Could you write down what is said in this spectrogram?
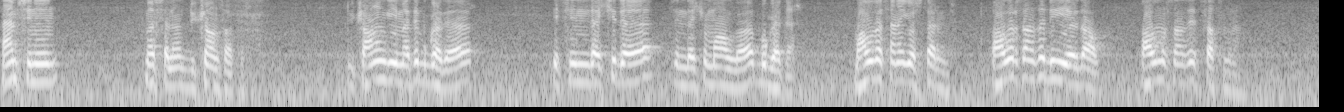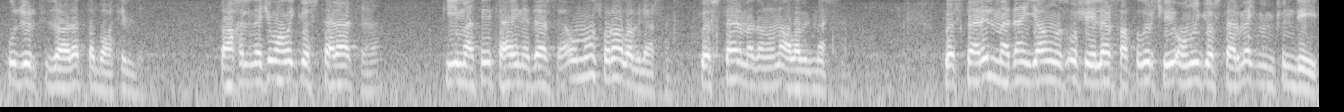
Həmsinin, məsələn, dükan satır. Dükanın qiyməti bu qədər, içindəki də, içindəki malla bu qədər. Malı da sənə göstərmir. Alırsansa bir yerdə al, almırsansa heç satmıram. Bu cür ticarət də batildir. Daxilindəki malı göstərərsə, qiymətini təyin edərsə, ondan sonra ala bilərsən. Göstərmədən onu ala bilməzsən. Göstərilmədən yalnız o şeylər satılır ki, onu göstərmək mümkün deyil.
